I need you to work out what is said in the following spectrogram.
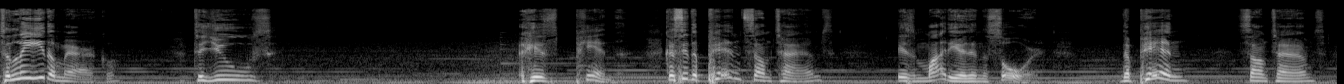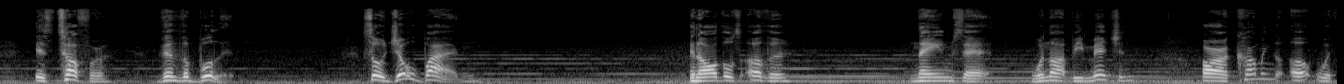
to lead America, to use his pen. Because, see, the pen sometimes is mightier than the sword. The pen sometimes is tougher than the bullet. So, Joe Biden and all those other names that will not be mentioned are coming up with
